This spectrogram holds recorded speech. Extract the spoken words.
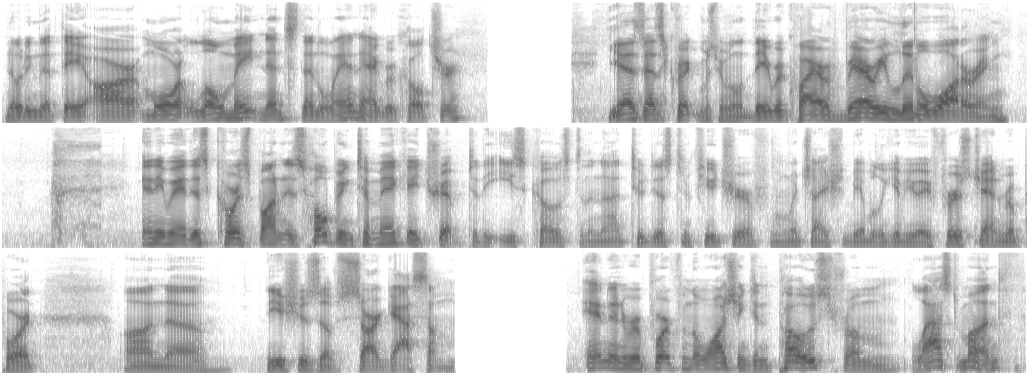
noting that they are more low maintenance than land agriculture. Yes, that's correct, Mr. Millen. They require very little watering. Anyway, this correspondent is hoping to make a trip to the East Coast in the not too distant future, from which I should be able to give you a first gen report on uh, the issues of sargassum. And in a report from the Washington Post from last month,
